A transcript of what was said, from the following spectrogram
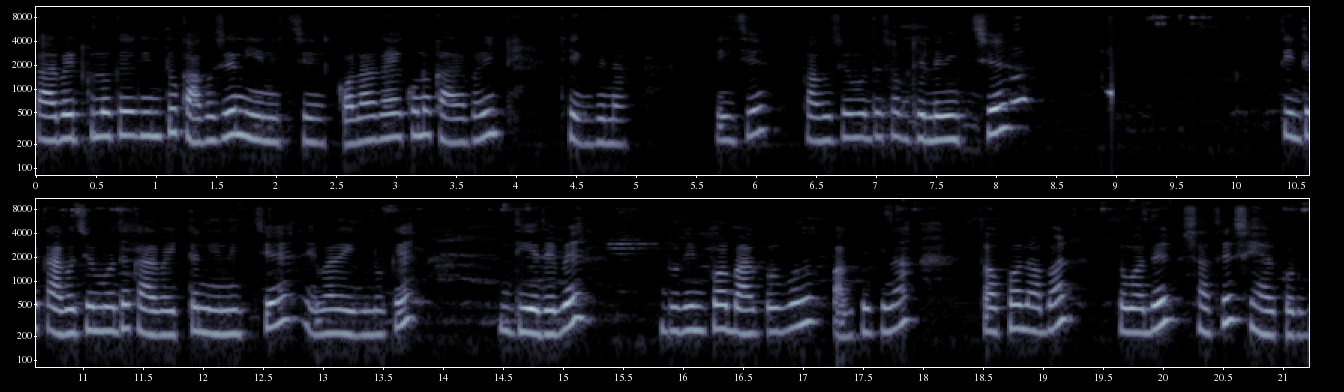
কার্বাইডগুলোকে কিন্তু কাগজে নিয়ে নিচ্ছে। কলার গায়ে কোনো কার্বাইড ঠেকবে না। এই যে কাগজের মধ্যে সব ঢেলে নিচ্ছে। তিনটে কাগজের মধ্যে কার্বাইডটা নিয়ে নিচ্ছে। এবার এইগুলোকে দিয়ে দেবে। দুদিন পর বার করব, পাকবে কিনা তখন আবার তোমাদের সাথে শেয়ার করব।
